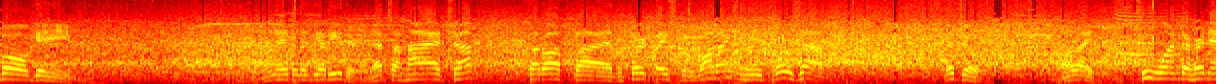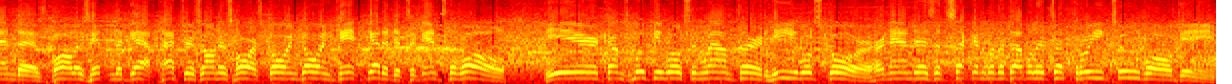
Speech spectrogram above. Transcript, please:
ball game. Unable to get either. That's a high chop cut off by the third baseman Walling, who throws out Mitchell. All right, 2-1 to Hernandez. Ball is hitting the gap. Hatcher's on his horse, going, going, can't get it. It's against the wall. Here comes Mookie Wilson round third. He will score. Hernandez at second with a double. It's a 3-2 ball game.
